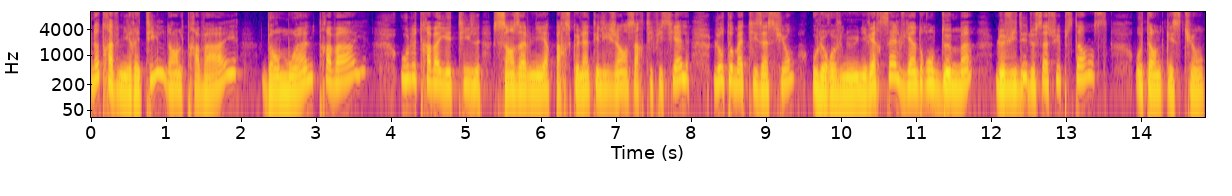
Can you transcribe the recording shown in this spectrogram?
Notre avenir est-il dans le travail? Dans moins de travail? Où le travail est-il sans avenir parce que l'intelligence artificielle, l'automatisation ou le revenu universel viendront demain le vider de sa substance? Autant de questions.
